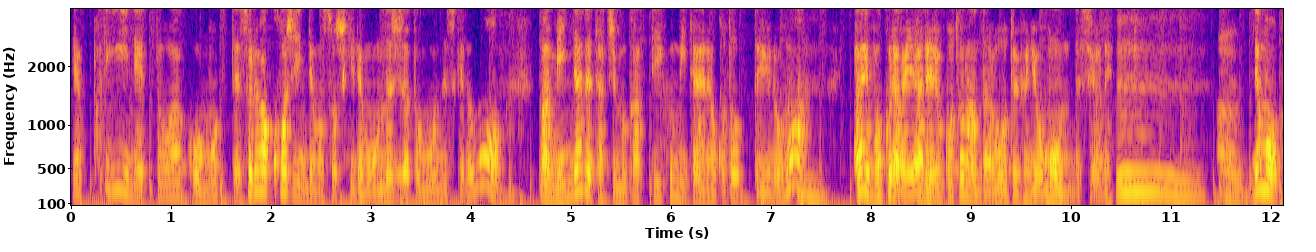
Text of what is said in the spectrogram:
やっぱりいいネットワークを持って、それは個人でも組織でも同じだと思うんですけども、まあみんなで立ち向かっていくみたいなことっていうのが、やはり僕らがやれることなんだろうというふうに思うんですよね。うん、うん、でも、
